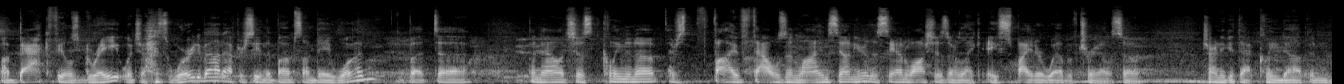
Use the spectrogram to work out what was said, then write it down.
My back feels great, which I was worried about after seeing the bumps on day one. But uh, but now it's just cleaning up. There's 5,000 lines down here. The sand washes are like a spider web of trails. So trying to get that cleaned up and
